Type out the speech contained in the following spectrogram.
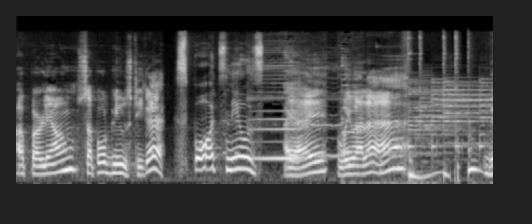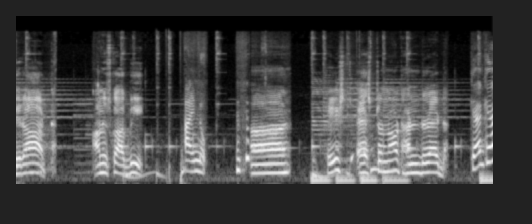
अब पढ़ लिया हूँ सपोर्ट न्यूज़ ठीक? है स्पोर्ट्स न्यूज़ आए आए वही वाला है विराट अनुष्का अभी I know east astronaut hundred क्या क्या?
